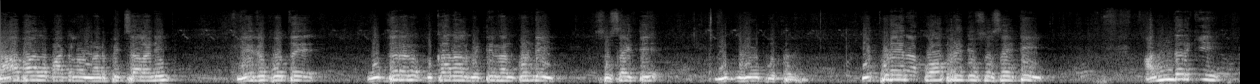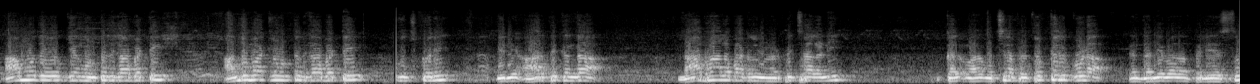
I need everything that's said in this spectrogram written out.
లాభాల బాటలో నడిపించాలని లేకపోతే ఉద్దర దుకాణాలు పెట్టిందనుకోండి సొసైటీ మునిగిపోతుంది. ఎప్పుడైనా కోఆపరేటివ్ సొసైటీ అందరికీ ఆమోదయోగ్యంగా ఉంటుంది కాబట్టి అందుబాటులో ఉంటుంది కాబట్టి ఉంచుకొని దీన్ని ఆర్థికంగా లాభాల బాటలు నడిపించాలని వచ్చిన ప్రతి ఒక్కరికి కూడా నేను ధన్యవాదాలు తెలియజేస్తూ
